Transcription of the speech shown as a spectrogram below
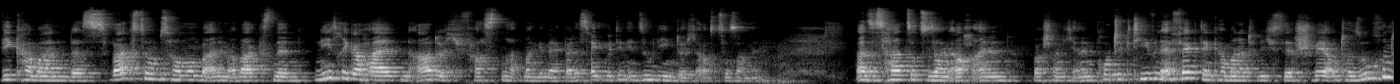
Wie kann man das Wachstumshormon bei einem Erwachsenen niedriger halten? Ah, durch Fasten hat man gemerkt, weil das hängt mit dem Insulin durchaus zusammen. Also es hat sozusagen auch einen, wahrscheinlich einen protektiven Effekt, den kann man natürlich sehr schwer untersuchen,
